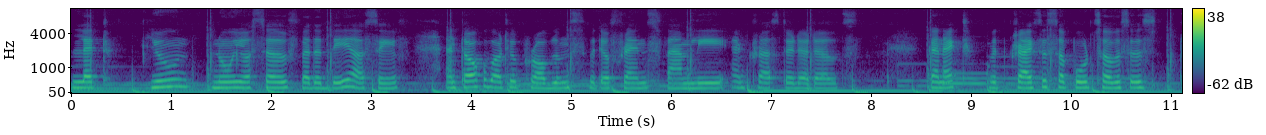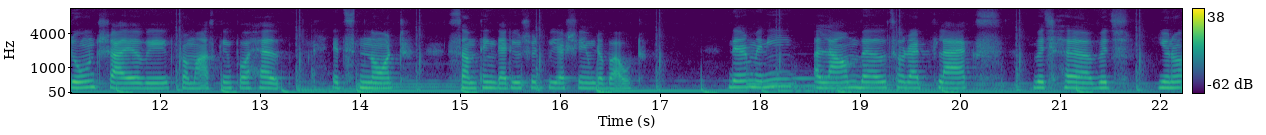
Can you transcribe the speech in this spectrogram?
Let you know yourself whether they are safe and talk about your problems with your friends, family, and trusted adults. Connect with crisis support services. Don't shy away from asking for help. It's not something that you should be ashamed about. There are many alarm bells or red flags which uh, which you know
